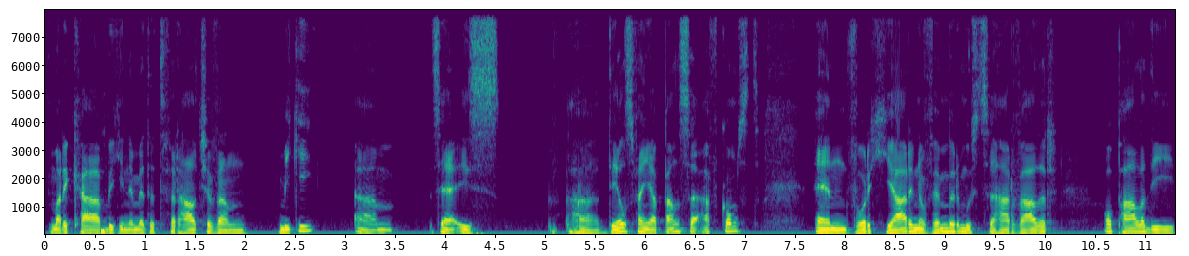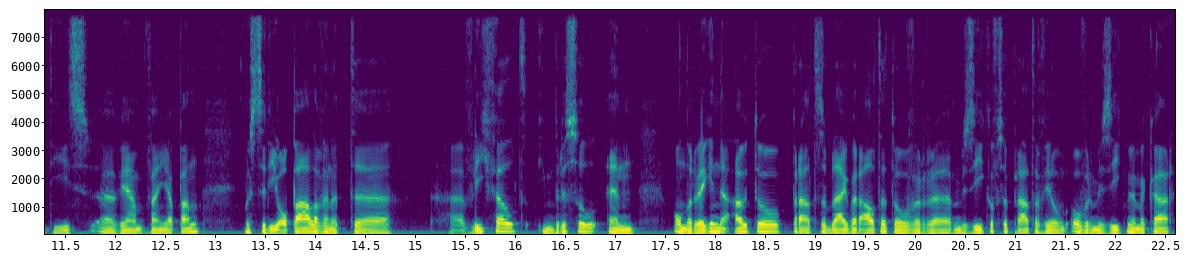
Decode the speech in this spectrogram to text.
Maar ik ga beginnen met het verhaaltje van Miki. Um, zij is uh, deels van Japanse afkomst. En vorig jaar in november moest ze haar vader ophalen, die, die is uh, van Japan, moest ze die ophalen van het uh, vliegveld in Brussel. En onderweg in de auto praten ze blijkbaar altijd over muziek, of ze praten veel over muziek met elkaar.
